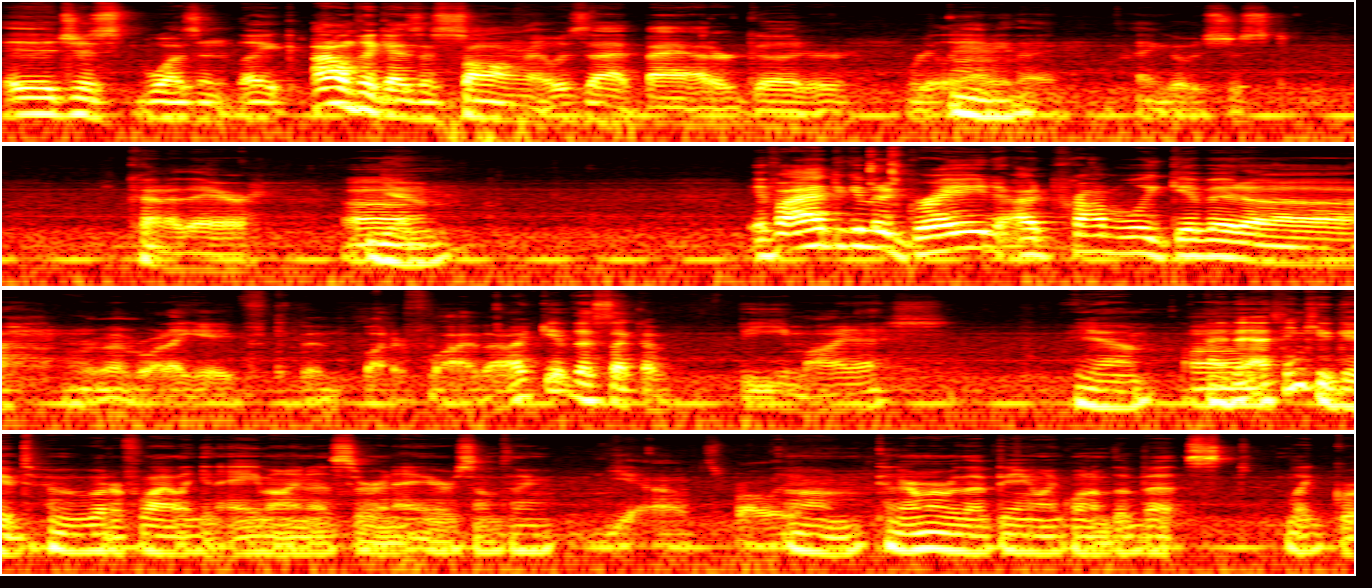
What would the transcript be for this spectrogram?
it just wasn't like I don't think as a song it was that bad or good or really Mm. anything. I think it was just kind of there. Um, yeah, If I had to give it a grade, I'd probably give it a. I don't remember what I gave to Butterfly, but I'd give this like a B minus. yeah. I, th- Um, I think you gave to Pimp a Butterfly like an A minus or an A or something. Yeah, it's probably. Um, because I remember that being like one of the best like gr-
